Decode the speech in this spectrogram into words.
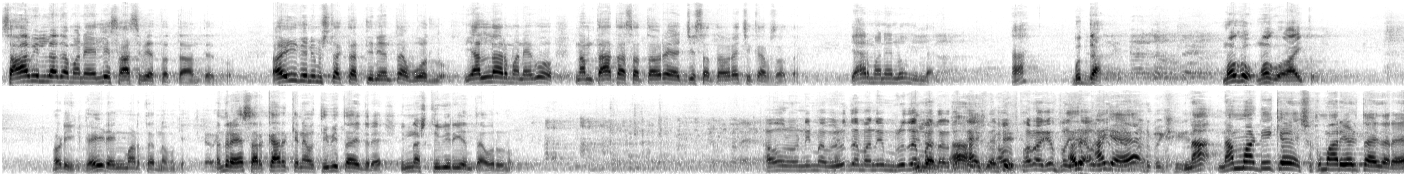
ಸಾವಿಲ್ಲದ ಮನೆಯಲ್ಲಿ ಸಾಸಿವೆ ತತ್ತ ಅಂತಿದ್ರು ಐದು ನಿಮಿಷದಾಗ ತತ್ತೀನಿ ಅಂತ ಓದ್ಲು. ಎಲ್ಲರ ಮನೆಗೂ ನಮ್ಮ ತಾತ ಸತ್ತವ್ರೆ, ಅಜ್ಜಿ ಸತ್ತವ್ರೆ, ಚಿಕ್ಕಪ್ಪ ಸತ್ತ ಯಾರ ಮನೇಲೂ ಇಲ್ಲ. ಹಾಂ ಬುದ್ಧ. ಮಗು ಮಗು, ಆಯಿತು. ನೋಡಿ, ಗೈಡ್ ಹೆಂಗೆ ಮಾಡ್ತಾರೆ ನಮಗೆ? ಅಂದರೆ ಸರ್ಕಾರಕ್ಕೆ ನಾವು ತಿವಿತಾ ಇದ್ರೆ ಇನ್ನಷ್ಟು ತಿವಿರಿ ಅಂತ ಅವರು ಅವರು ನಿಮ್ಮ ವಿರುದ್ಧ ಮ- ನಿಮ್ಮ ವಿರುದ್ಧ ಇಲ್ಲ, ಇಲ್ಲ. ಆ, ಮಾತಾಡ್ತಾರೆ ಆಯ್ತು, ನಿಮ್ಮ ವಿರುದ್ಧ ಅದೇ, ಅವ್ರಿಗೆ ಹಾಗೆ ನಮ್ಮ ಡಿ ಕೆ ಶಿವಕುಮಾರ್ ಹೇಳ್ತಾ ಇದ್ದಾರೆ.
